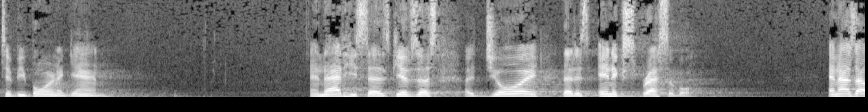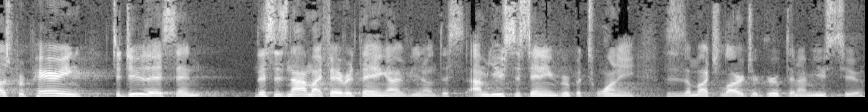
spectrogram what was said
to be born again. And that, he says, gives us a joy that is inexpressible. And as I was preparing to do this, and this is not my favorite thing, I, you know, this, I'm used to standing in a group of 20. This is a much larger group than I'm used to.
